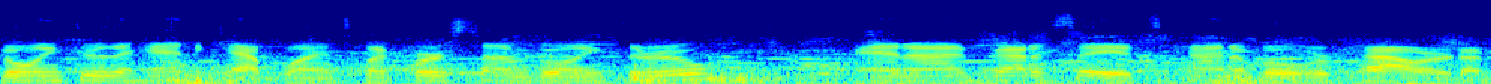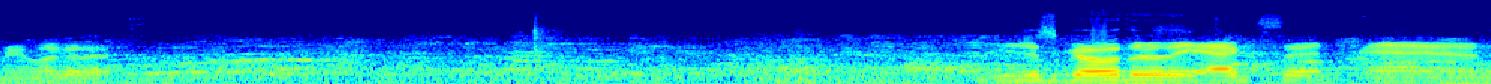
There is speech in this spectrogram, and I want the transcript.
going through the handicap line. It's my first time going through, and I've got to say it's kind of overpowered. I mean, look at this. You just go through the exit, and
